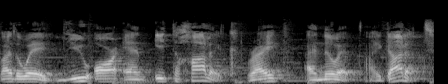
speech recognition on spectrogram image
By the way, you are an eataholic, right? I know it. I got it.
